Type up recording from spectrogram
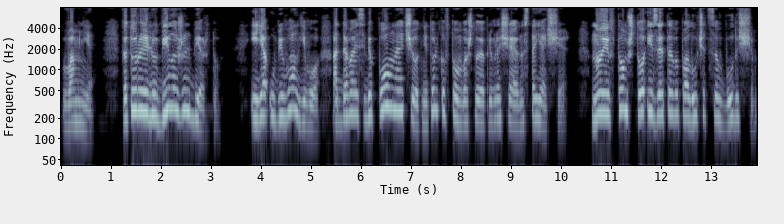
во мне, которое любила Жильберту, и я убивал его, отдавая себе полный отчет не только в том, во что я превращаю настоящее, но и в том, что из этого получится в будущем.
